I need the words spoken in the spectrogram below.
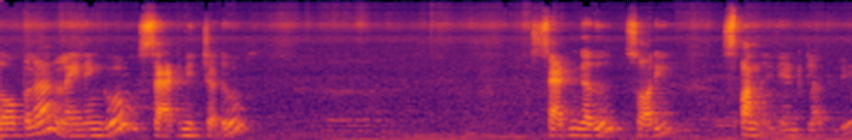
లోపల లైనింగ్ సాటిన్ ఇచ్చాడు. సాటిన్ కాదు సారీ స్పన్ ఇది ఏంటి క్లాత్ ఇది?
